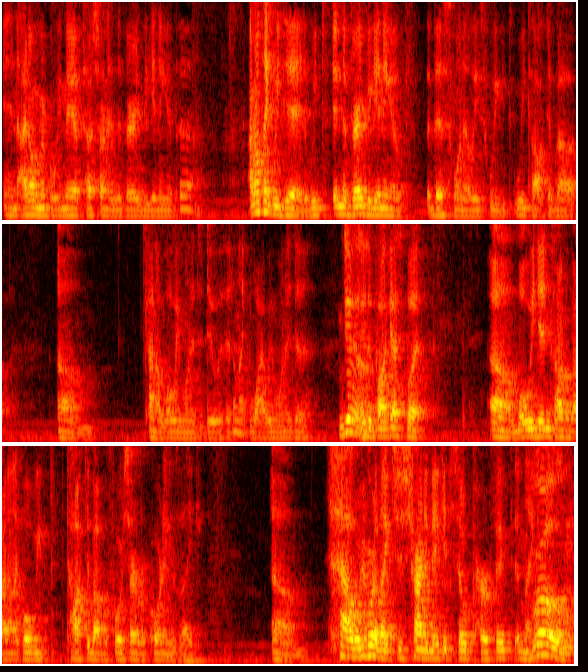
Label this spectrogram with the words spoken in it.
and I don't remember we may have touched on it in the very beginning of the I don't think we did. We in the very beginning of this one at least we we talked about um kind of what we wanted to do with it and like why we wanted to yeah, do the podcast, but um, what we didn't talk about and like what we talked about before we started recording is like um, how we were like just trying to make it so perfect and like bro.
